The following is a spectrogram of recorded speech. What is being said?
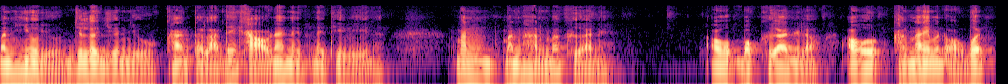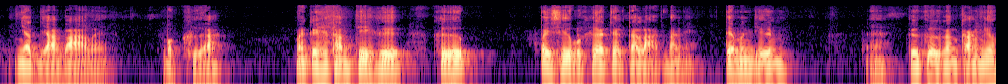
มันหิ้วอยู่ยืนแล้วยืนอยู่ข้างตลาดในข่าวนะในในทีวีนะมันมันหันมะเขือเนี่ยเอาบอกเขือนี่แล้วเอาข้างในมันออกเบิดยัดยาบาไว้บอกเขือ มันเก็จะทำที่คือคือไปซื้อบักเขือจากตลาดมาเนี่ยแต่มันยืนอ่าเกือเกือกลางๆอยู่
